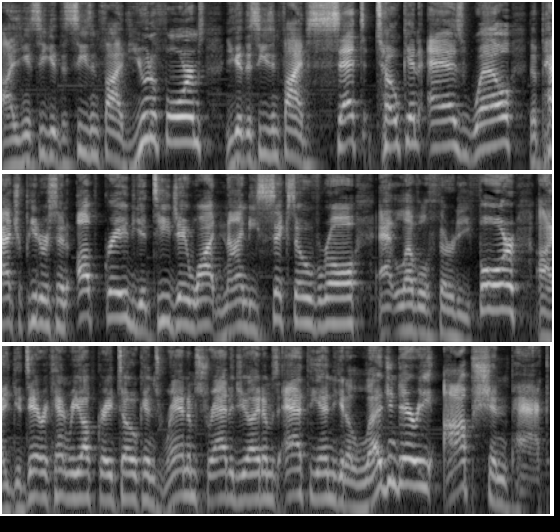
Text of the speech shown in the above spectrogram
Uh, you can see you get the Season 5 uniforms. You get the Season 5 set token as well. The Patrick Peterson upgrade. You get TJ Watt 96 overall at level 34. Uh, you get Derrick Henry upgrade tokens, random strategy items. At the end, you get a legendary option pack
